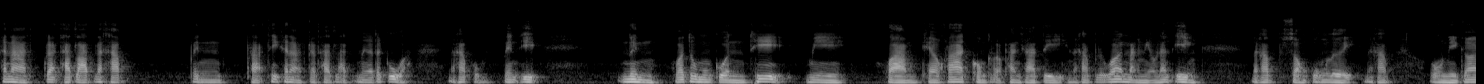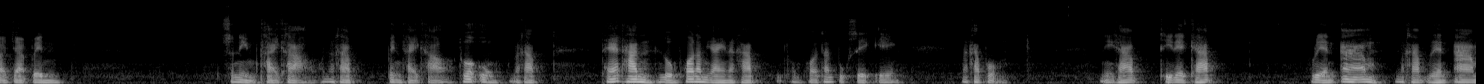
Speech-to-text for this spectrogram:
ขนาดกระทัดรัดนะครับ เป็นพระที่ขนาดกระทัดรัดเนื้อตะกั่วนะครับผมเป็นอีกหนึ่งวัตถุมงคลที่มีความแคล้วคลาดคงกระพันชาตีนะครับหรือว่าหนังเหนียวนั่นเองนะครับสององค์เลยนะครับ องค์นี้ก็จะเป็นสนิมไข่ขาวนะครับ เป็นไข่ขาวทั่วองค์นะครับ แท้ทันหลวงพ่อลำไยนะครับ หลวงพ่อท่านปลุกเสกเองนะครับผม นี่ครับทีเด็ดครับ เหรียญอาร์มนะครับ เหรียญอาร์ม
